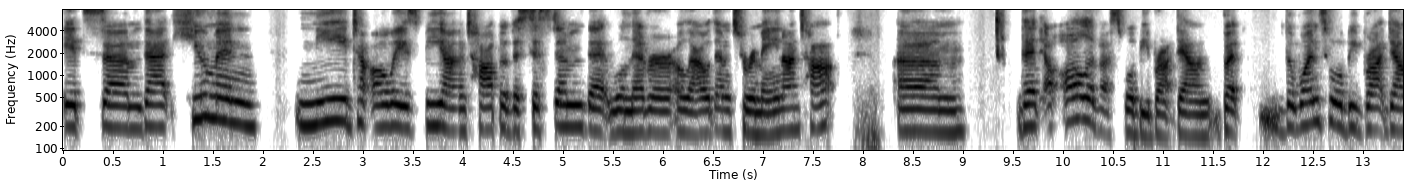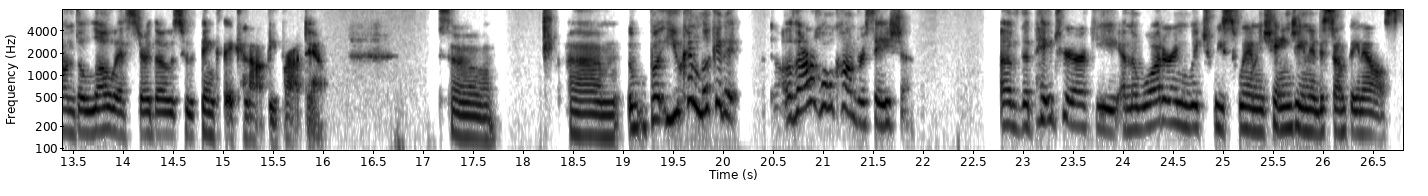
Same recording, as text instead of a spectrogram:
it's um, that human need to always be on top of a system that will never allow them to remain on top. Um, that all of us will be brought down, but the ones who will be brought down the lowest are those who think they cannot be brought down. So, um, but you can look at it, our whole conversation of the patriarchy and the water in which we swim changing into something else.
